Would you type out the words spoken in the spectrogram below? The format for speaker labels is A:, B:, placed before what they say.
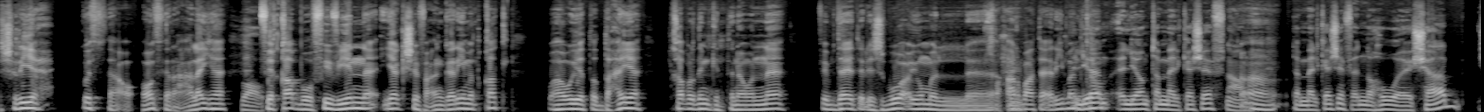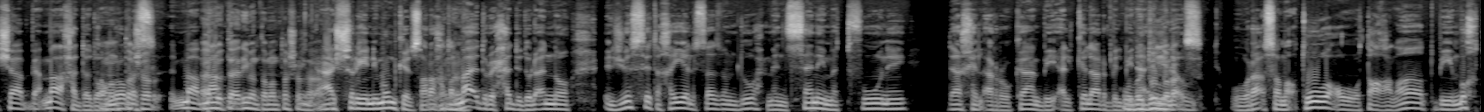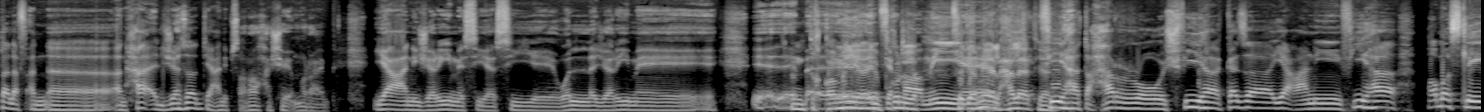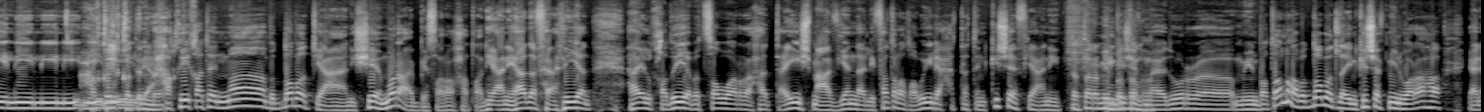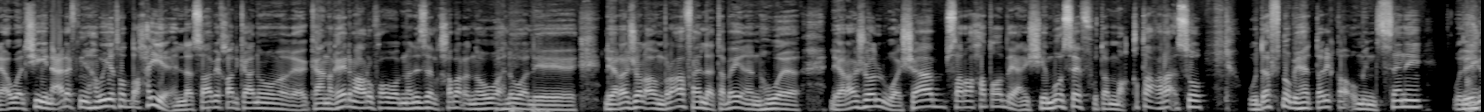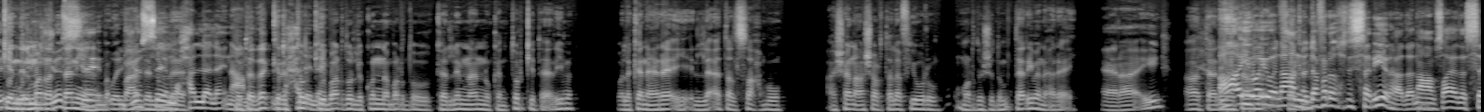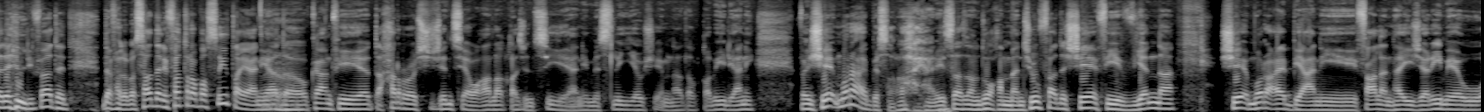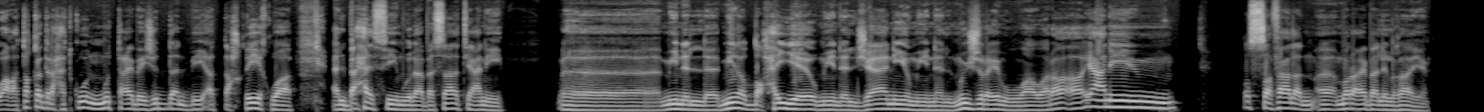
A: تشريح كثة عثر عليها
B: واو.
A: في قبو في فيينا يكشف عن جريمة قتل وهوية الضحية. الخبر ده يمكن تناولناه في بداية الأسبوع يوم الأربعاء تقريبا
B: اليوم
A: كان.
B: اليوم تم الكشف نعم.
A: آه.
B: تم الكشف إنه هو شاب شاب ما حددوا عمره بس
A: 18
B: ما
A: قالوا
B: ما
A: تقريبا 18 عام
B: عشريني ممكن صراحة
A: نعم.
B: ما قدروا يحددوا لأنه الجثة تخيل أستاذ ممدوح من سنة مدفونة داخل الركام بالكلر بالبناء
A: وبدون رأس.
B: ورأسه مقطوع وطعنات بمختلف أن- آه، أنحاء الجسد يعني بصراحة شيء مرعب. يعني جريمة سياسية ولا جريمة آه،
A: انتقامية هي في كل-
B: انتقامية.
A: في جميع الحالات يعني.
B: فيها تحرش فيها كذا يعني فيها طمس ل ل ل ل
A: حقيقة
B: ل-
A: ما.
B: حقيقة ما بالضبط. يعني شيء مرعب بصراحة. يعني هذا فعليا هاي القضية بتصور رح تعيش مع فيينا لفترة طويلة حتى تنكشف. يعني
A: يا ترى مين بطلها؟
B: ما يدور آه، مين بطلها بالضبط. لينكشف مين وراها. يعني أول شيء نعرف مين هويه الضحية. هلا سابقا كانوا كان غير معروف أول ما نزل الخبر إنه هو هل هو لرجل أو امرأة. فهلا تبين إنه هو لرجل وشاب صراحة. يعني شيء مؤسف وتم قطع رأسه ودفنه بهذه الطريقة. ومن سنة
A: يمكن المرة
B: والجثة-
A: الثانية بعد والجثة
B: محللة نعم
A: متذكر
B: متحللة.
A: التركي برضو اللي كنا برضو اتكلمنا عنه كان تركي تقريبا ولا كان عراقي اللي قتل صاحبه عشان 10000 يورو وما رضوش تقريبا عراقي
B: عراقي
A: آه تقريبا
B: آه أيوه أيوه نعم. دفنوا تحت السرير هذا. نعم صحيح هذا السنة اللي فاتت دفنوا بس هذا لفترة بسيطة يعني هذا
A: آه.
B: وكان في تحرش جنسي أو علاقة جنسية يعني مثلية وشيء من هذا القبيل يعني. فشيء مرعب بصراحة يعني أستاذ ممدوح عم نشوف هذا الشيء في فيينا شيء مرعب يعني. فعلا هي جريمة وأعتقد رح تكون متعبة جدا بالتحقيق والبحث في ملابسات يعني. آه، مين ال- مين الضحية ومين الجاني ومين المجرم وما وراءه يعني قصة فعلا آه، مرعبة للغاية.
